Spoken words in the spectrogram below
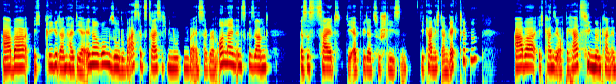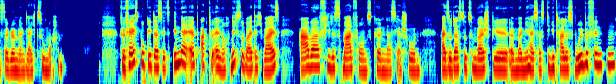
Aber ich kriege dann halt die Erinnerung, so, du warst jetzt 30 Minuten bei Instagram online insgesamt. Es ist Zeit, die App wieder zu schließen. Die kann ich dann wegtippen aber ich kann sie auch beherzigen und kann Instagram dann gleich zumachen. Für Facebook geht das jetzt in der App aktuell noch nicht, soweit ich weiß, aber viele Smartphones können das ja schon. Also, dass du zum Beispiel, ähm, bei mir heißt das digitales Wohlbefinden,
